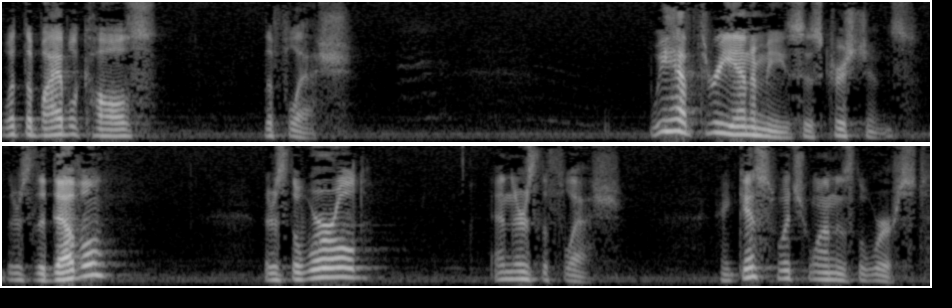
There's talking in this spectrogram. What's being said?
what the Bible calls the flesh. We have three enemies as Christians there's the devil, there's the world, and there's the flesh. And guess which one is the worst?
